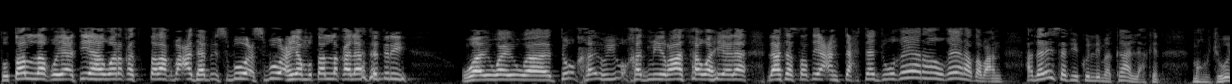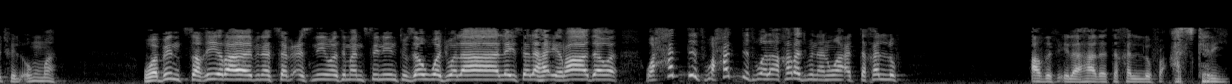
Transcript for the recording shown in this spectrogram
تطلق ويأتيها ورقة الطلاق بعدها بأسبوع أسبوع هي مطلقة لا تدري. ويؤخذ ميراثها وهي لا, لا تستطيع أن تحتج وغيرها وغيرها. طبعا هذا ليس في كل مكان لكن موجود في الأمة. وبنت صغيرة ابنة سبع سنين وثمان سنين تزوج ولا ليس لها إرادة وحدث وحدث ولا خرج من أنواع التخلف. أضف إلى هذا تخلف عسكري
